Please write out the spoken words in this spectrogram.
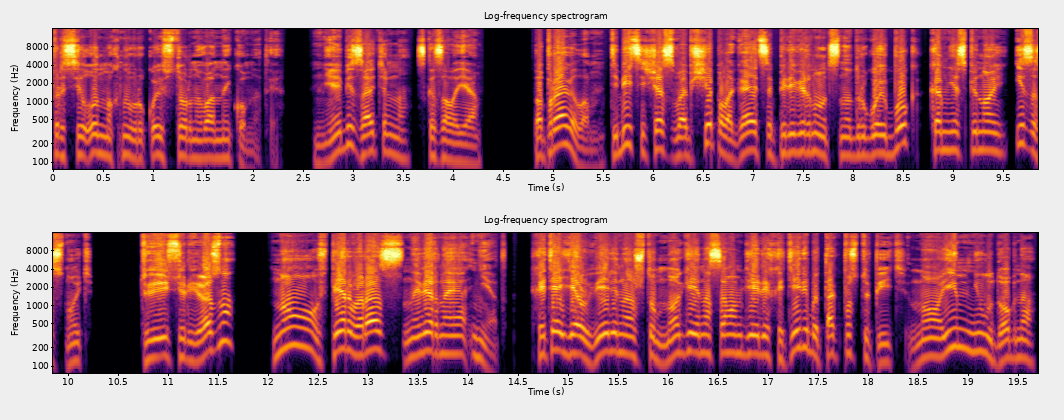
спросил он, махнув рукой в сторону ванной комнаты. «Не обязательно», — сказала я. «По правилам, тебе сейчас вообще полагается перевернуться на другой бок ко мне спиной и заснуть». «Ты серьезно?» «Ну, в первый раз, наверное, нет. Хотя я уверена, что многие на самом деле хотели бы так поступить, но им неудобно.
